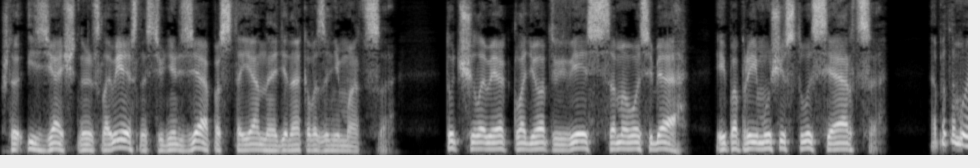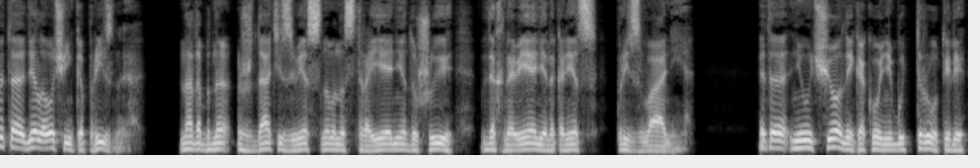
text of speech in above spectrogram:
что изящную словесностью нельзя постоянно одинаково заниматься. Тут человек кладет весь самого себя и по преимуществу сердце, а потому это дело очень капризное. Надобно ждать известного настроения души, вдохновения, наконец, призвания. Это не ученый какой-нибудь труд или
